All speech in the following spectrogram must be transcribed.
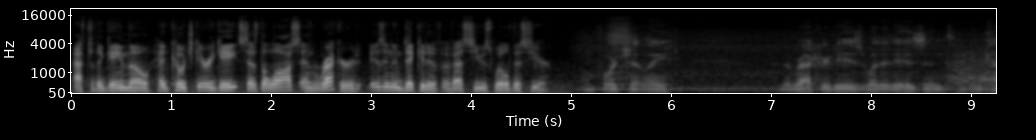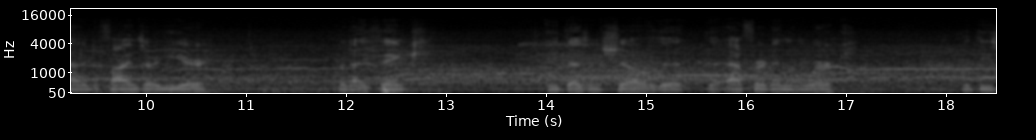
After the game, though, head coach Gary Gait says the loss and record isn't indicative of SU's will this year. Unfortunately, the record is what it is and, and kind of defines our year. But I think it doesn't show the, the effort and the work that these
